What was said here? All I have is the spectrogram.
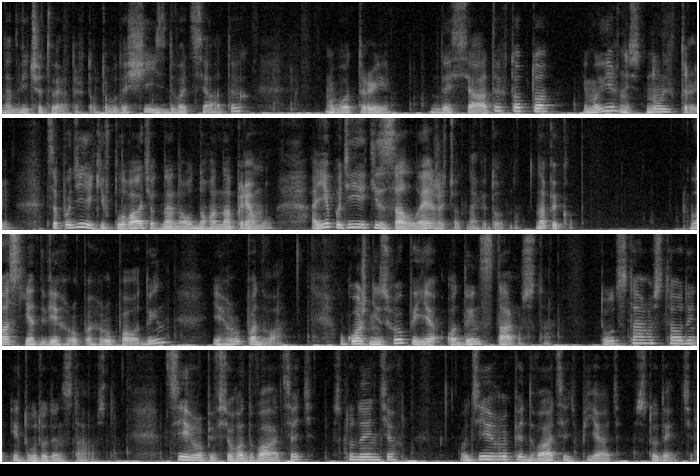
на 2 четвертих, тобто буде 6 двадцятих або 3 десятих, тобто Ймовірність 0,3. Це події, які впливають одне на одного напряму. А є події, які залежать одна від одного. Наприклад, у вас є дві групи: група 1 і група 2. У кожній з групи є один староста. Тут староста один і тут один староста. В цій групі всього 20 студентів, у цій групі 25 студентів.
